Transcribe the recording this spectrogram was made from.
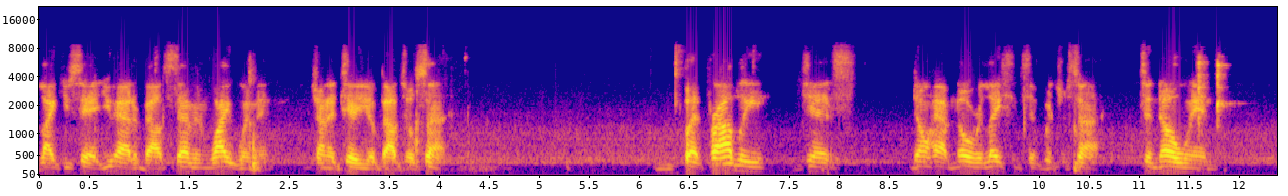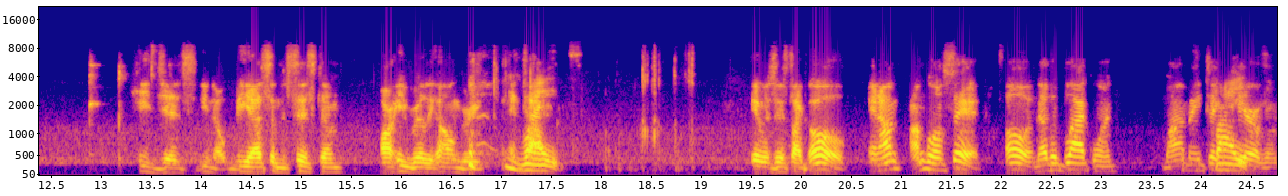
like you said, you had about seven white women trying to tell you about your son, but probably just don't have no relationship with your son to know when he's just, you know, BS in the system or he really hungry. right. It was just like, oh, and I'm I'm gonna say it. Oh, another black one. Mom ain't taking right. care of him.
